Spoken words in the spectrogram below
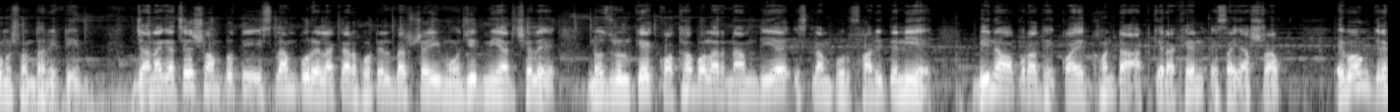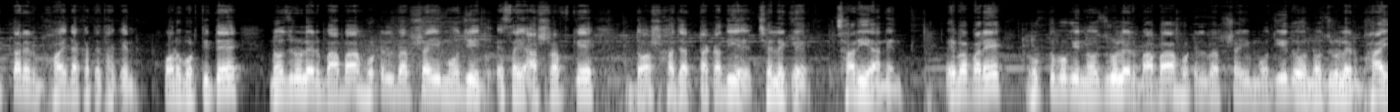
অনুসন্ধানী টিম। জানা গেছে, সম্প্রতি ইসলামপুর এলাকার হোটেল ব্যবসায়ী মজিদ মিয়ার ছেলে নজরুলকে কথা বলার নাম দিয়ে ইসলামপুর ফাঁড়িতে নিয়ে বিনা অপরাধে কয়েক ঘণ্টা আটকে রাখেন এসআই আশরাফ এবং গ্রেপ্তারের ভয় দেখাতে থাকেন। পরবর্তীতে নজরুলের বাবা হোটেল ব্যবসায়ী মজিদ এসআই আশরাফকে দশ হাজার টাকা দিয়ে ছেলেকে ছাড়িয়ে আনেন। এ ব্যাপারে ভুক্তভোগী নজরুলের বাবা হোটেল ব্যবসায়ী মজিদ ও নজরুলের ভাই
